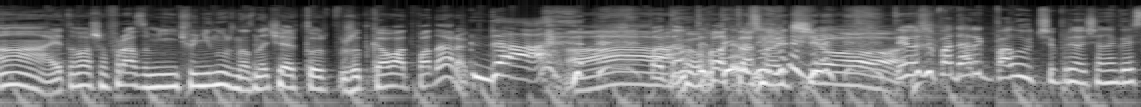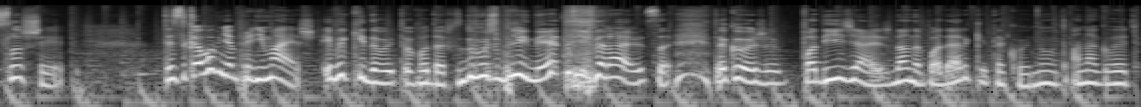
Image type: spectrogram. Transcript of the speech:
А, это ваша фраза «мне ничего не нужно» означает, что жидковат подарок? Да! А, вот оно чё. Ты уже подарок получше приносишь. Она говорит, слушай, ты за кого меня принимаешь? И выкидывает твой подарок. Думаешь, блин, мне это не нравится. Такой уже подъезжаешь, да, на подарки такой. Ну, она говорит,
